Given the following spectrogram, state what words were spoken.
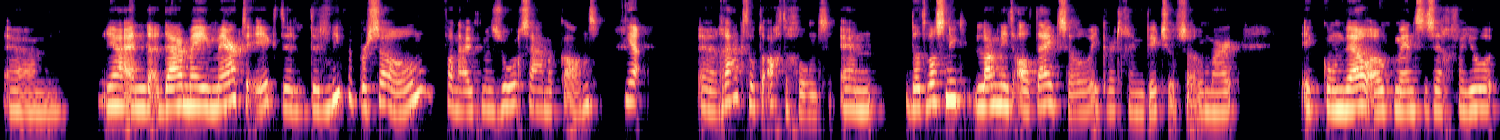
Um, ja, en daarmee merkte ik de, de lieve persoon vanuit mijn zorgzame kant ja. Uh, raakte op de achtergrond. En dat was niet, lang niet altijd zo. Ik werd geen bitch of zo. Maar ik kon wel ook mensen zeggen van... joh,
